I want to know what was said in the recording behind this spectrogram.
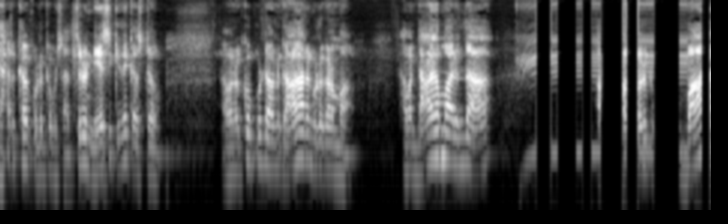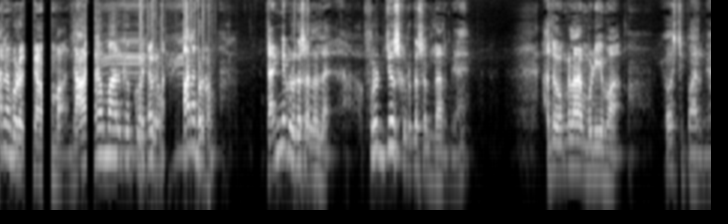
யாருக்கா கொடுக்க முடியும்? சத்துரு நேசிக்கதே கஷ்டம். அவனை கூப்பிட்டு அவனுக்கு ஆகாரம் கொடுக்கணுமா? அவன் தாகமாக இருந்தால் அவருக்கு பானம் கொடுக்கணுமா? தாகமாக இருக்க பானம் கொடுக்கணும். தண்ணி கொடுக்க சொல்லலை. ஃப்ரூட் ஜூஸ் கொடுக்க சொல்கிறாருங்க அது உங்களால் முடியுமா? யோசித்து பாருங்க.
